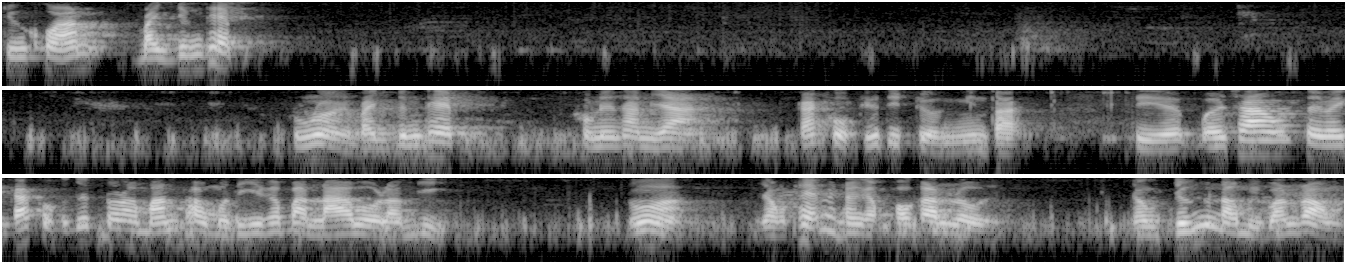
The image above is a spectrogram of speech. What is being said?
chứng khoán bánh chứng thép. Đúng rồi bánh thép, không nên tham gia. Các cổ phiếu thị trường hiện tại thì ờ, bởi sao? Tại vì các cổ phiếu nó đang bán phòng mà thì nhiên các bạn lao vào làm gì? Đúng không dòng thép đang gặp khó khăn rồi. Dòng trứng đang bị bán ròng.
